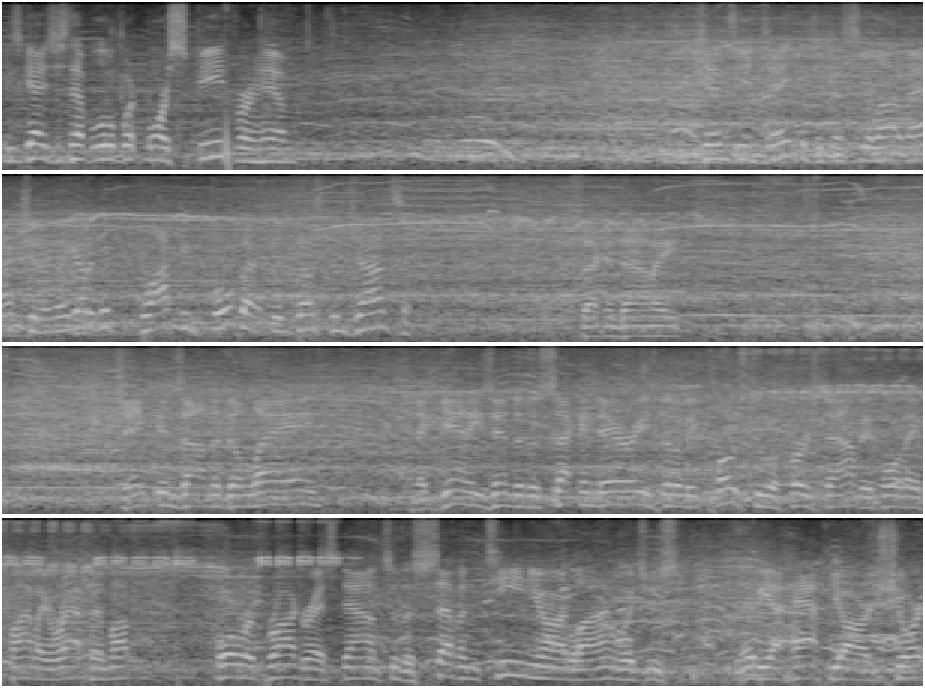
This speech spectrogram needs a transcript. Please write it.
These guys just have a little bit more speed for him. Kenzie and Jenkins are going to see a lot of action, and they got a good blocking fullback in Dustin Johnson. Second down, eight. Jenkins on the delay. And again, he's into the secondary. He's going to be close to a first down before they finally wrap him up. Forward progress down to the 17-yard line, which is maybe a half yard short.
